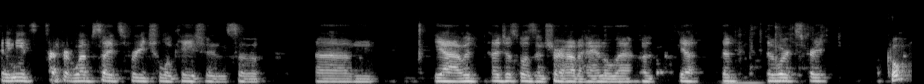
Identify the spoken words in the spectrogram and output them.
they need separate websites for each location. So um yeah, I would I just wasn't sure how to handle that, but yeah, that that works great. Cool.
